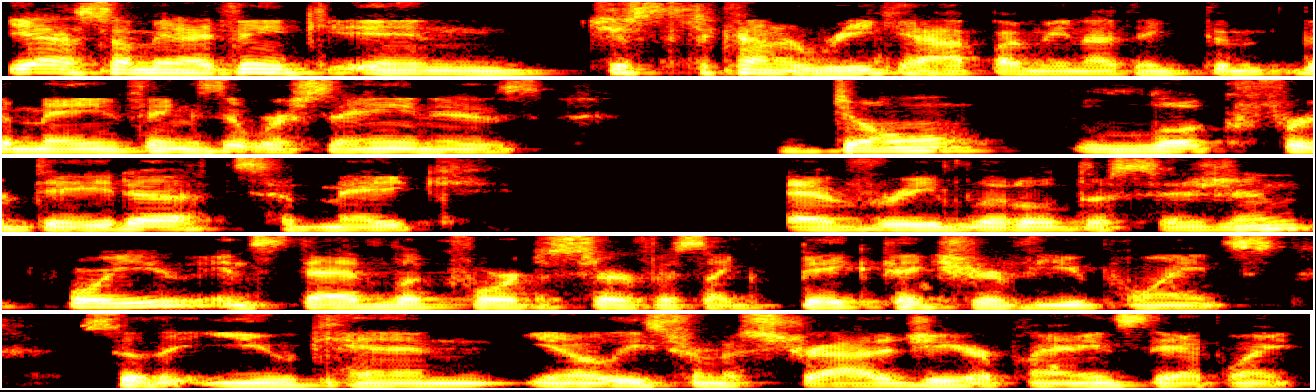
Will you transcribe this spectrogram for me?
Yeah, so I mean, I think in just to kind of recap, I mean, I think the the main things that we're saying is don't look for data to make every little decision for you instead look for it to surface like big picture viewpoints so that you can you know at least from a strategy or planning standpoint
